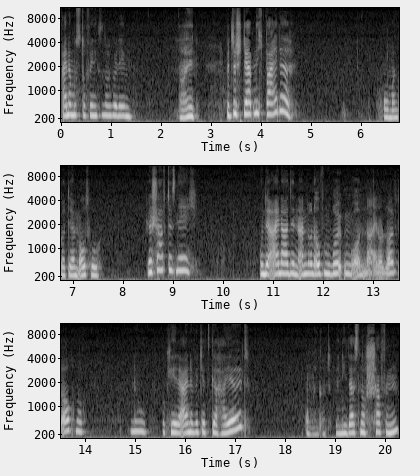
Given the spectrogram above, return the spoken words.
Einer muss doch wenigstens noch überleben. Nein. Bitte sterbt nicht beide. Oh mein Gott, der im Auto. Der schafft es nicht. Und der eine hat den anderen auf dem Rücken. Oh nein, und läuft auch noch. No. Okay, der eine wird jetzt geheilt. Oh mein Gott, wenn die das noch schaffen.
